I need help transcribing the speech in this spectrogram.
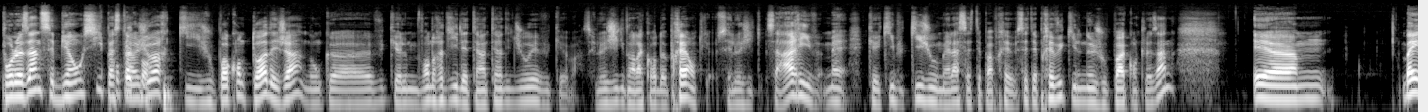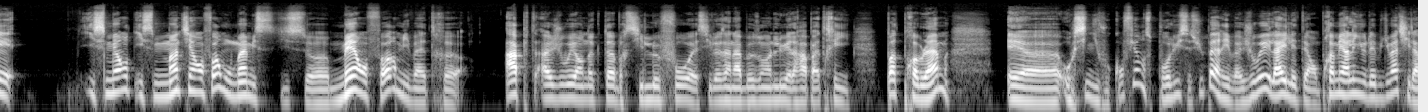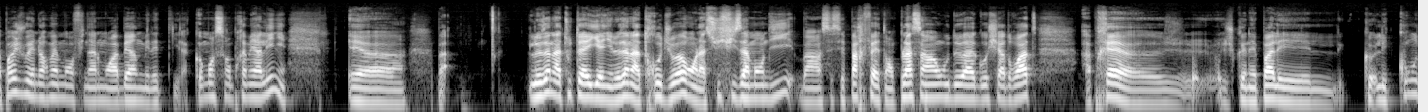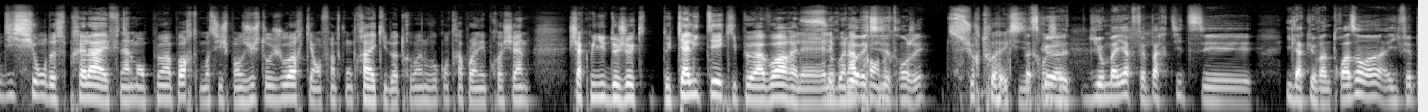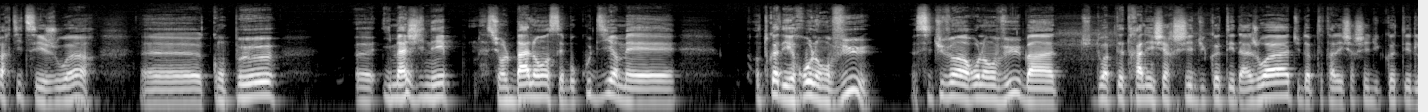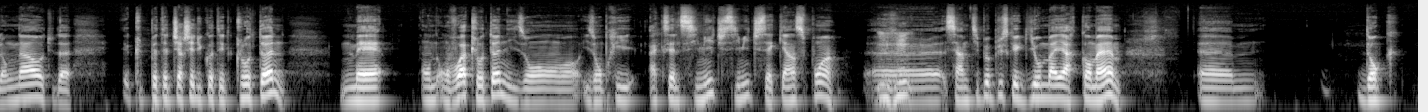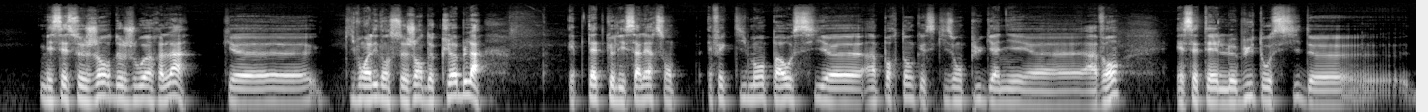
Pour Lausanne, c'est bien aussi, parce que c'est un joueur qui joue pas contre toi déjà. Donc, euh, vu que le vendredi, il était interdit de jouer, vu que bah, c'est logique dans l'accord de prêt, en tout cas, c'est logique, ça arrive, mais que, qui, qui joue. Mais là, c'était pas prévu. C'était prévu qu'il ne joue pas contre Lausanne. Et ben, il, se met il se maintient en forme, ou même il, il se met en forme, il va être apte à jouer en octobre s'il le faut et si Lausanne a besoin de lui, elle rapatrie, pas de problème. Et euh, aussi niveau confiance, pour lui c'est super, il va jouer. Là il était en première ligne au début du match, il n'a pas joué énormément finalement à Berne, mais il a commencé en première ligne. Et euh, bah, Lausanne a tout à y gagner. Lausanne a trop de joueurs, on l'a suffisamment dit. Ben, c'est parfait. En place un ou deux à gauche et à droite. Après, euh, je ne connais pas les, les, conditions de ce prêt-là et finalement, peu importe. Moi, si je pense juste au joueur qui est en fin de contrat et qui doit trouver un nouveau contrat pour l'année prochaine, chaque minute de jeu de qualité qu'il peut avoir, elle est, elle est bonne à avec prendre. étrangers. surtout avec ses Parce étrangers. que Guillaume Maillard fait partie de ces. Il a que 23 ans, hein, et il fait partie de ces joueurs euh, qu'on peut euh, imaginer sur le ballon, c'est beaucoup dire, mais en tout cas des rôles en vue. Si tu veux un rôle en vue, ben, tu dois peut-être aller chercher du côté d'Ajoie, tu dois peut-être aller chercher du côté de Langnau, tu dois peut-être chercher du côté de Cloton, mais on, on voit que Cloton, ils ont, ils ont pris Axel Simic. Simic, c'est 15 points. Euh, C'est un petit peu plus que Guillaume Maillard quand même. Euh, donc, mais c'est ce genre de joueurs-là que, qui vont aller dans ce genre de club-là. Et peut-être que les salaires sont effectivement pas aussi euh, importants que ce qu'ils ont pu gagner euh, avant. Et c'était le but aussi de,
